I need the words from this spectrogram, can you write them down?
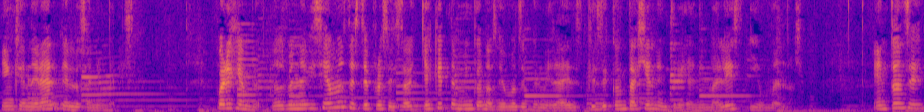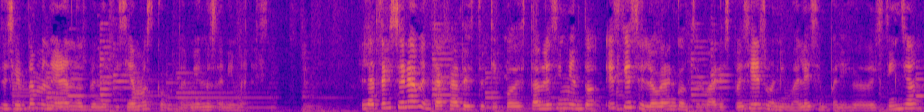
y en general de los animales. Por ejemplo, nos beneficiamos de este proceso ya que también conocemos de enfermedades que se contagian entre animales y humanos. Entonces, de cierta manera nos beneficiamos como también los animales. La tercera ventaja de este tipo de establecimiento es que se logran conservar especies o animales en peligro de extinción.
